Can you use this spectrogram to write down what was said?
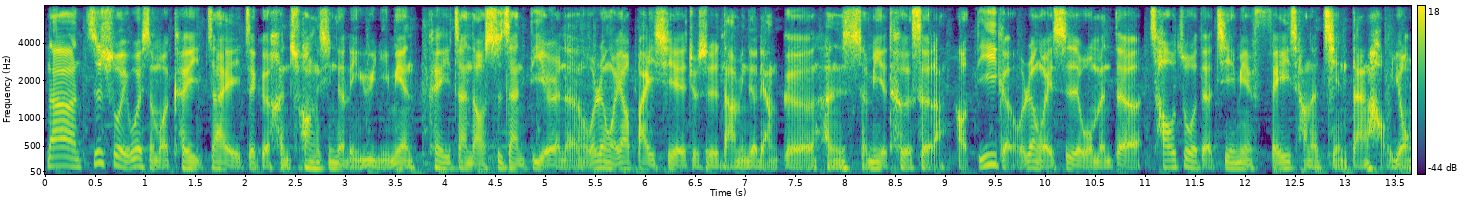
那之所以为什么可以在这个很创新的领领域里面可以占到市占第二呢？我认为要拜谢就是达明的两个很神秘的特色啦。好，第一个我认为是我们的操作的界面非常的简单好用。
